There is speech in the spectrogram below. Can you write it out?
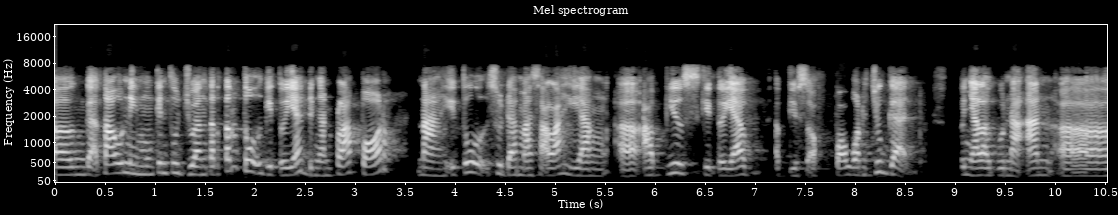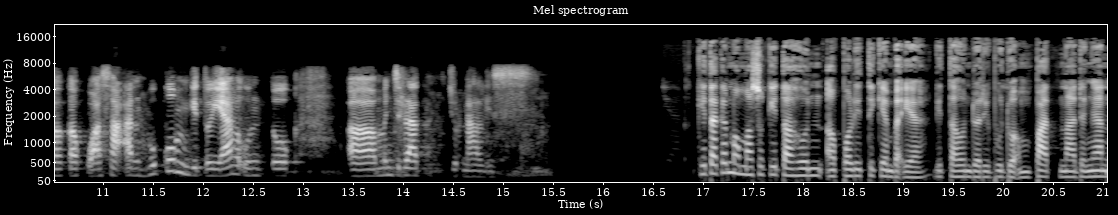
nggak uh, uh, tahu nih mungkin tujuan tertentu gitu ya dengan pelapor. Nah itu sudah masalah yang uh, abuse gitu ya, abuse of power juga, penyalahgunaan uh, kekuasaan hukum gitu ya untuk uh, menjerat jurnalis kita kan memasuki tahun uh, politik ya Mbak ya di tahun 2024. Nah dengan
